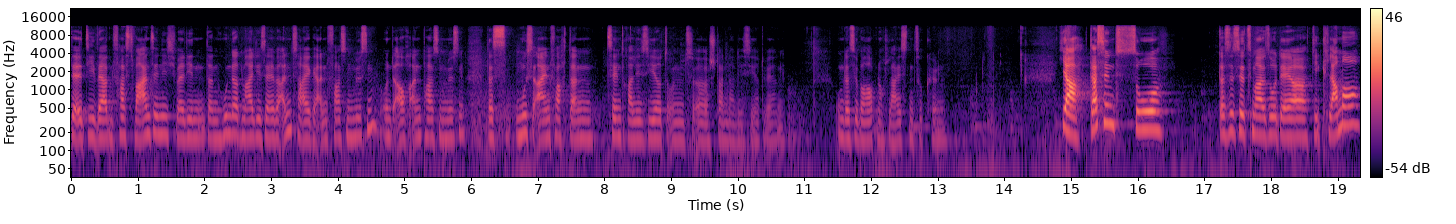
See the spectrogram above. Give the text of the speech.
die werden fast wahnsinnig, weil die dann 100 Mal dieselbe Anzeige anfassen müssen und auch anpassen müssen. Das muss einfach dann zentralisiert und äh, standardisiert werden, um das überhaupt noch leisten zu können. Ja, das sind so, das ist jetzt mal so der, die Klammer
